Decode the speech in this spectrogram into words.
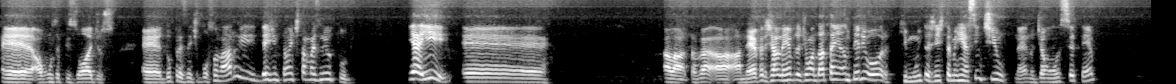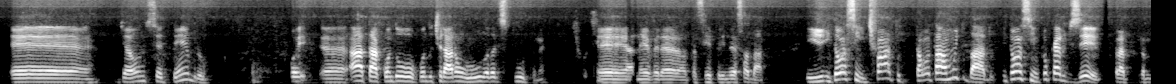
é, alguns episódios é, do presidente Bolsonaro, e desde então a gente está mais no YouTube. E aí, é, Ah lá, tava, a, a Never já lembra de uma data anterior, que muita gente também já sentiu, né? No dia 11 de setembro. É, dia 11 de setembro foi... É, ah, tá, quando, quando tiraram o Lula da disputa, né? É, a Never está se referindo a essa data. E, então, assim, de fato, estava tava muito dado. Então, assim, o que eu quero dizer, para o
